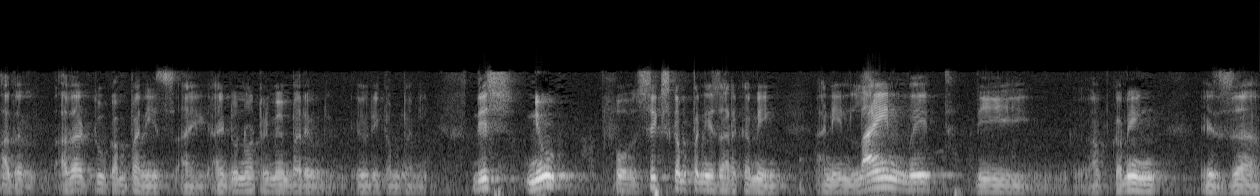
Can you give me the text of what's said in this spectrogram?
other, other two companies. I, I do not remember every, every company. This new four, six companies are coming, and in line with the upcoming is uh,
